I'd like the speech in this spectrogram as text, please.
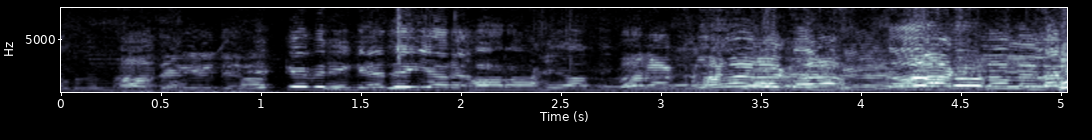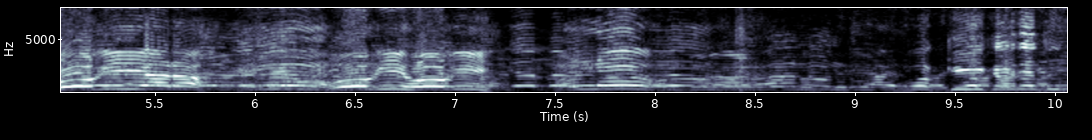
ਲਾਸਟ ਕਹਿਣਾ ਇੱਕੇ ਵਾਰੀ ਕਹਿ ਦੇ ਯਾਰ। 18000 ਦੀ ਹੋ ਗਈ ਯਾਰ। ਹੋ ਗਈ ਹੋ ਗਈ। ਉਹ ਕੀ ਕਰਦੇ ਤੂੰ?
